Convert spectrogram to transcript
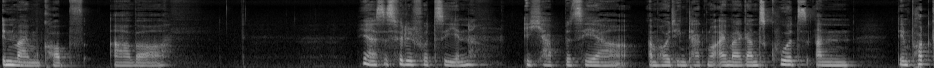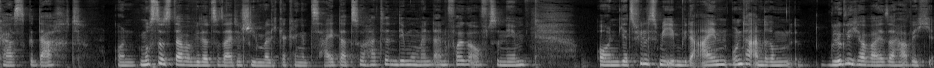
in meinem Kopf. Aber ja, es ist Viertel vor zehn. Ich habe bisher am heutigen Tag nur einmal ganz kurz an den Podcast gedacht und musste es da aber wieder zur Seite schieben, weil ich gar keine Zeit dazu hatte, in dem Moment eine Folge aufzunehmen. Und jetzt fiel es mir eben wieder ein, unter anderem glücklicherweise habe ich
